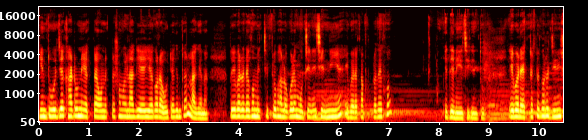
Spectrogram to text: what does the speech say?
কিন্তু ওই যে খাটুনি একটা, অনেকটা সময় লাগিয়ে ইয়ে করা, ওইটা কিন্তু আর লাগে না। তো এবারে দেখো মিটচিপটাও ভালো করে মুছে নিয়েছি, নিয়ে এবারে কাপড়টা দেখো পেতে নিয়েছি কিন্তু। এবার একটা একটা করে জিনিস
